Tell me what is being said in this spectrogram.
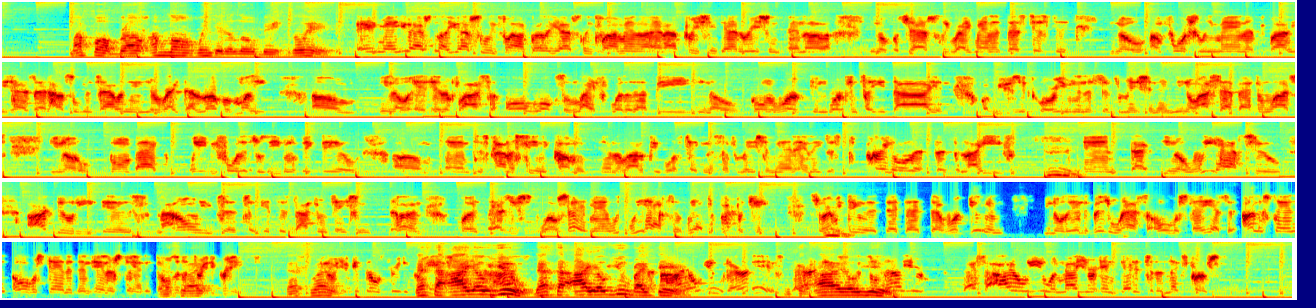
My fault, bro. I'm long-winded a little bit. Go ahead. Hey, man, you absolutely, you absolutely fine, brother. You absolutely fine, man, and I appreciate the adoration. And uh, you know, but you're absolutely right, man. That's just it. You know, unfortunately, man, everybody has that hustle mentality, and you're right. That love of money um, you know, it, it, applies to all walks of life, whether that be, you know, going to work and work until you die, and or music, or even in this information. And you know, I sat back and watched, you know, going back way before this was even a big deal, um, and just kind of seen it coming. And a lot of people have taken this information, man, and they just prey on the, the, the naive. Mm. And that, you know, we have to, our duty is not only to, to get this documentation done, but as you well said, man, we, we have to, we have to replicate. So mm. everything that, that, that, that we're given, you know, the individual has to overstand, he has to understand, overstand it, and understand it. Those That's are the right. three degrees. That's right. You, know, you get those three degrees. That's the IOU. That's the IOU right there. IOU, there it is. That's there the IOU. So now you're, that's the IOU, and now you're indebted to the next person.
